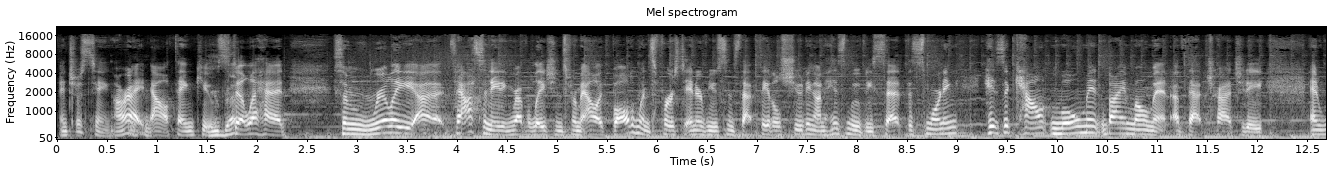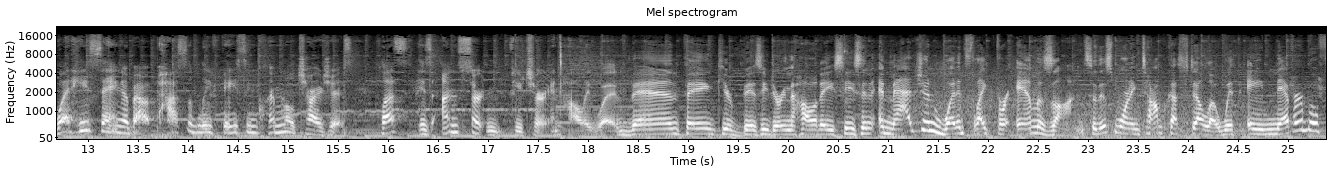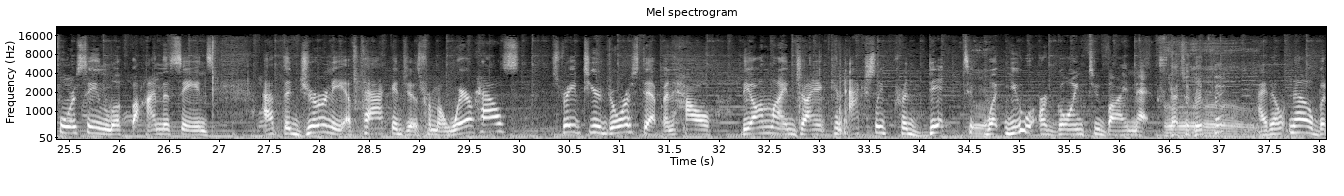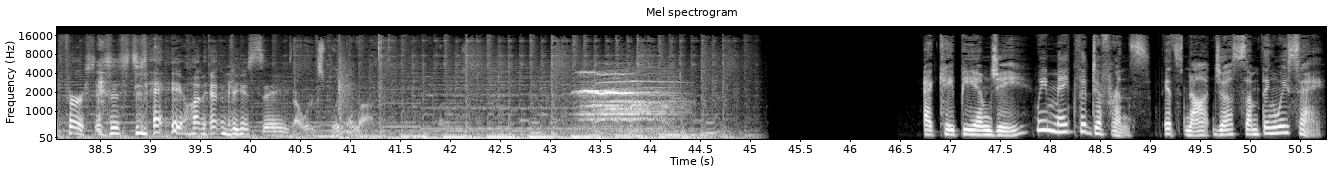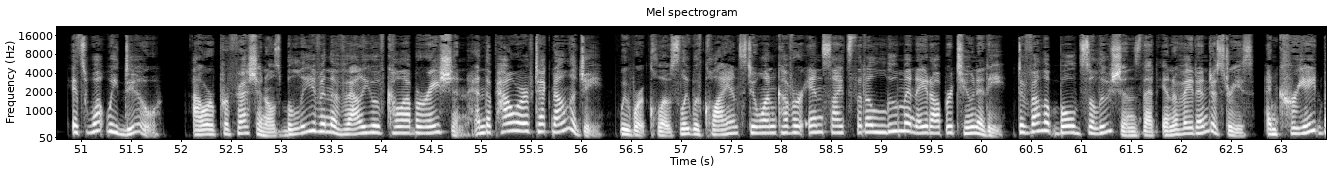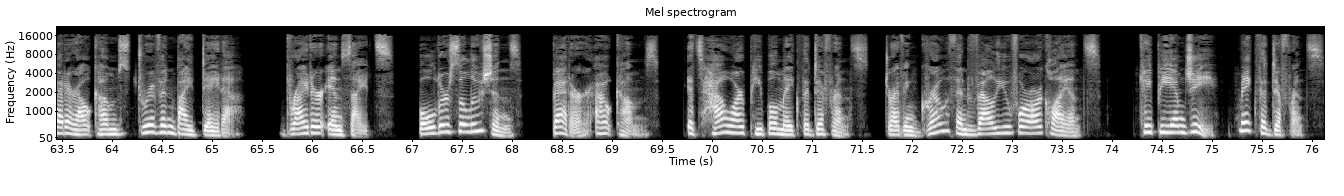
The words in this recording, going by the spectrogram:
Interesting. All right, mm-hmm. now thank you. You. Still ahead. Some really uh, fascinating revelations from Alec Baldwin's first interview since that fatal shooting on his movie set. This morning, his account moment by moment of that tragedy and what he's saying about possibly facing criminal charges. Plus, his uncertain future in Hollywood. Then think you're busy during the holiday season. Imagine what it's like for Amazon. So this morning, Tom Costello with a never before seen look behind the scenes at the journey of packages from a warehouse straight to your doorstep and how the online giant can actually predict what you are going to buy next. That's a good thing. I don't know, but first, this is today on NBC. That would explain a lot. At KPMG, we make the difference. It's not just something we say, it's what we do. Our professionals believe in the value of collaboration and the power of technology. We work closely with clients to uncover insights that illuminate opportunity, develop bold solutions that innovate industries, and create better outcomes driven by data. Brighter insights, bolder solutions, better outcomes. It's how our people make the difference, driving growth and value for our clients. KPMG, make the difference.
